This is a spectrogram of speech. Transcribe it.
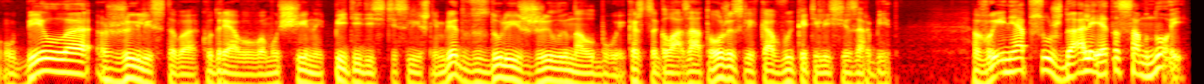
У Билла, жилистого, кудрявого мужчины, 50 с лишним лет, вздулись жилы на лбу, и, кажется, глаза тоже слегка выкатились из орбит. «Вы не обсуждали это со мной!»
